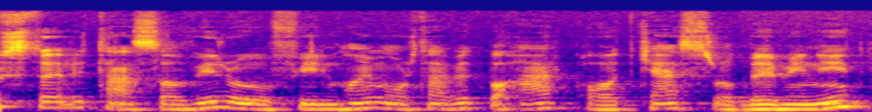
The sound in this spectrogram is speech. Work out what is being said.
دوست دارید تصاویر و فیلم های مرتبط با هر پادکست رو ببینید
